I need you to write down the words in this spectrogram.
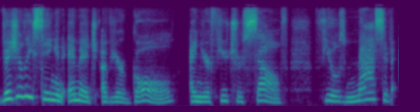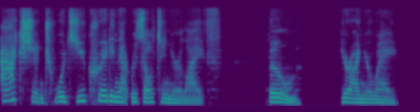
Visually seeing an image of your goal and your future self fuels massive action towards you creating that result in your life. Boom, you're on your way.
